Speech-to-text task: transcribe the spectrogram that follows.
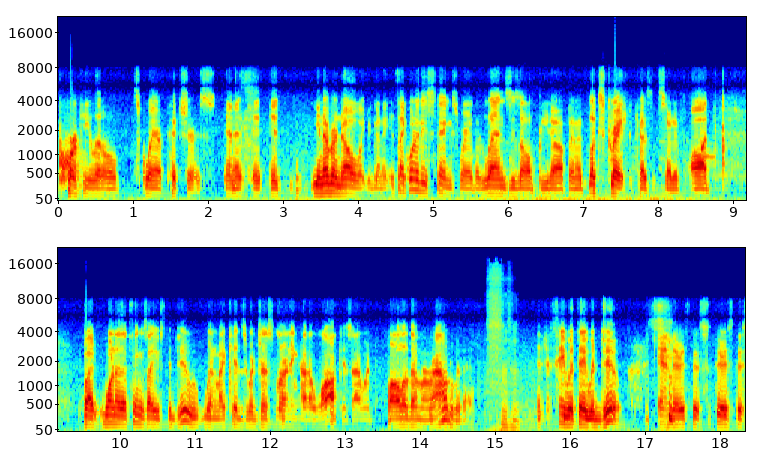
quirky little square pictures and it, it, it you never know what you're gonna it's like one of these things where the lens is all beat up and it looks great because it's sort of odd but one of the things i used to do when my kids were just learning how to walk is i would follow them around with it and just see what they would do. And there's this there's this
